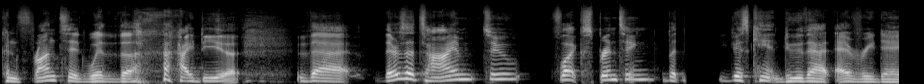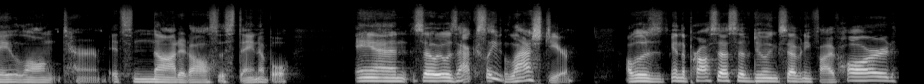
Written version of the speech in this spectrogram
confronted with the idea that there's a time to flex sprinting, but you just can't do that every day long term. It's not at all sustainable. And so it was actually last year. I was in the process of doing 75 hard.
